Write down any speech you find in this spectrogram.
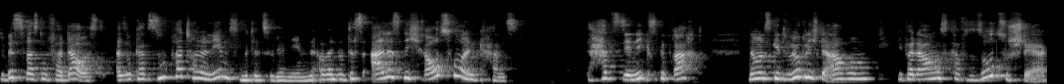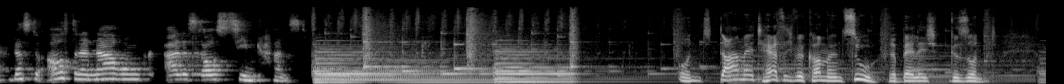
du bist, was du verdaust. Also du kannst super tolle Lebensmittel zu dir nehmen, ne? aber wenn du das alles nicht rausholen kannst, da hat es dir nichts gebracht. Ne? Und es geht wirklich darum, die Verdauungskraft so zu stärken, dass du aus deiner Nahrung alles rausziehen kannst. Und damit herzlich willkommen zu Rebellisch Gesund.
